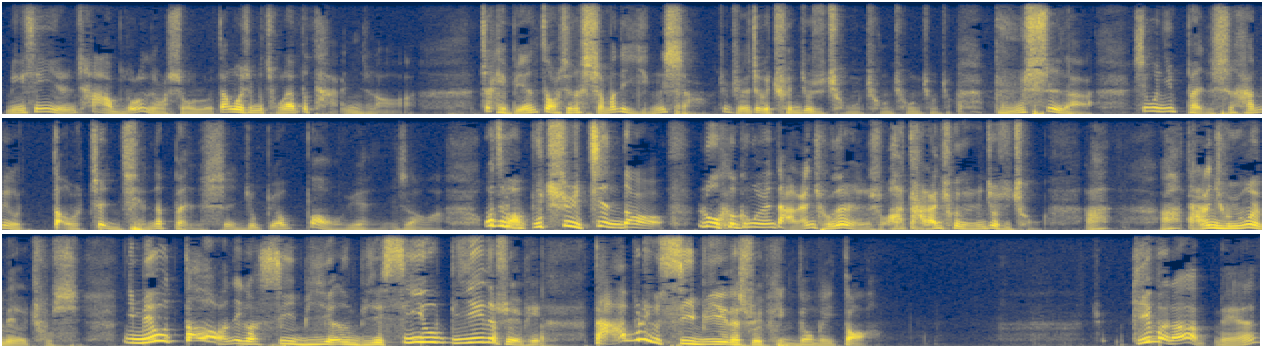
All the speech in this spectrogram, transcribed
明星艺人差不多的那种收入。但为什么从来不谈，你知道吗？这给别人造成了什么的影响？就觉得这个圈就是穷穷穷穷穷，不是的，是因为你本事还没有到挣钱的本事，你就不要抱怨，你知道吗？我怎么不去见到洛克公园打篮球的人说啊，打篮球的人就是穷啊啊，打篮球永远没有出息，你没有到那个 CBA、NBA、CUBA 的水平，WCBA 的水平你都没到，Give it up, man！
